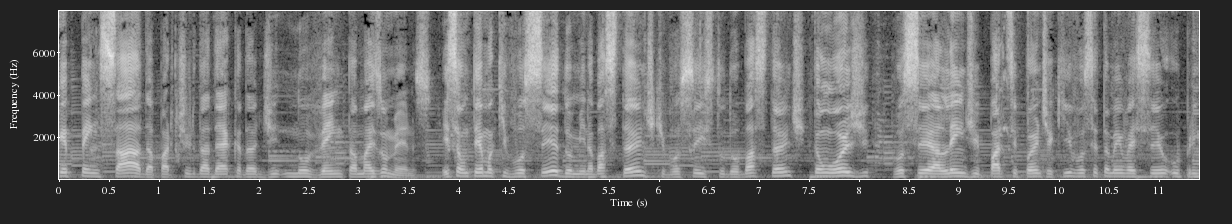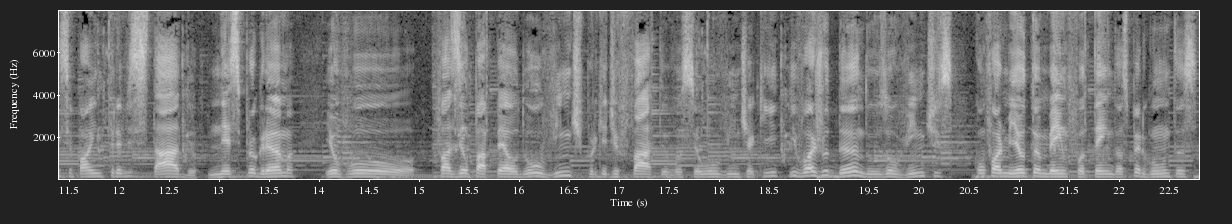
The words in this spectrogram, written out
repensada a partir da década de 90, mais ou menos. Esse é um tema que você domina bastante, que você estudou bastante. Então hoje, você, além de participante aqui, você também vai ser o principal entrevistado nesse programa. Eu vou fazer o papel do ouvinte, porque de fato eu vou ser o ouvinte aqui, e vou ajudando os ouvintes conforme eu também for tendo as perguntas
